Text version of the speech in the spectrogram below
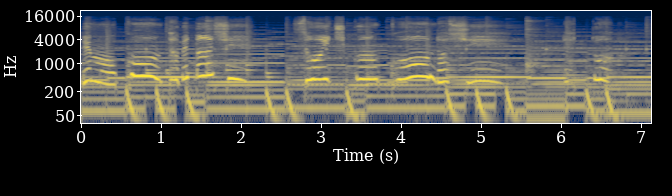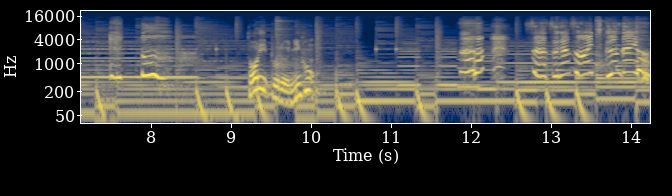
でもコーン食べたいし宗一くんコーンだし。トリプル2本。さすが宗一くんだよ。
